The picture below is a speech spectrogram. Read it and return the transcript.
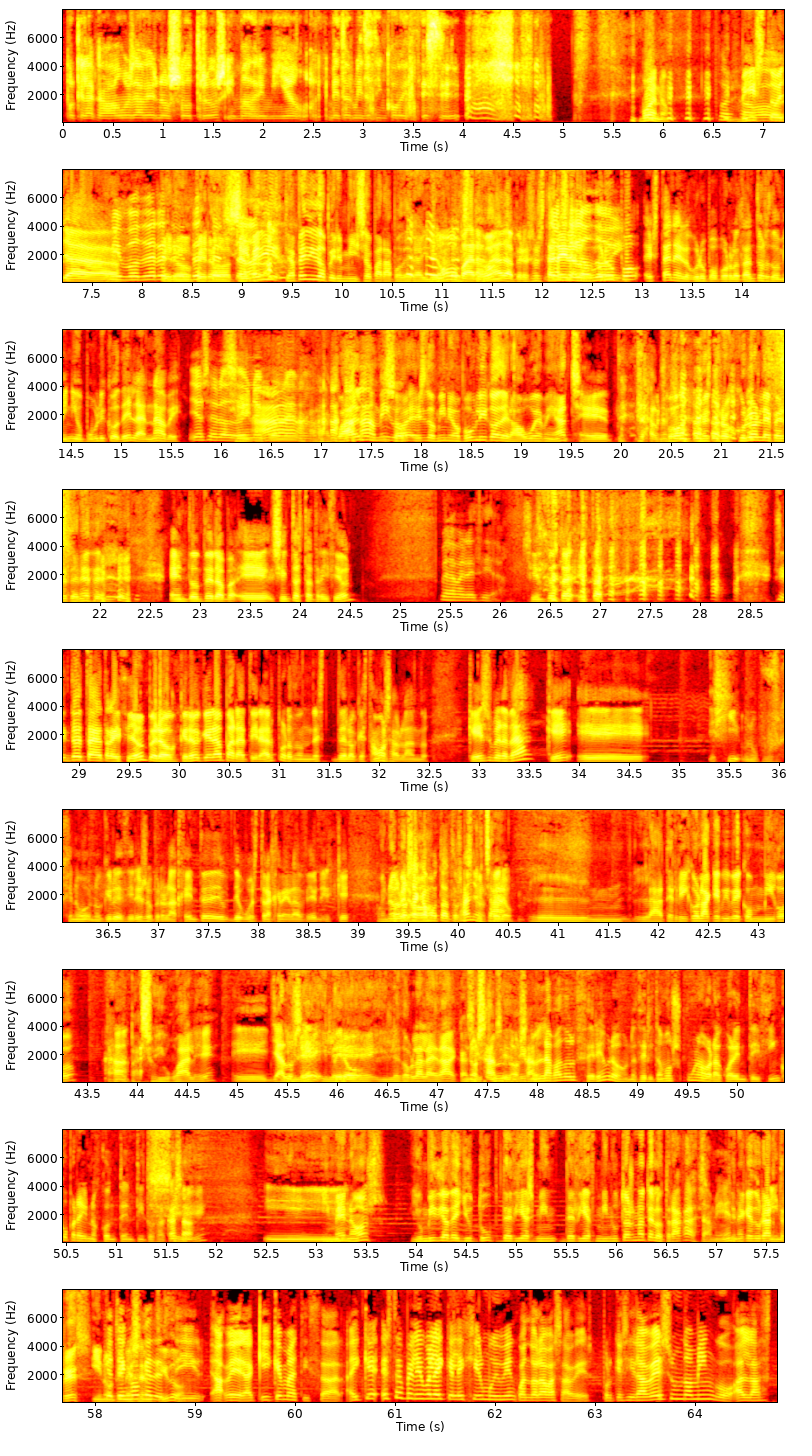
Porque la acabamos de ver nosotros y madre mía, me he dormido cinco veces. ¿eh? Bueno, Por visto favor. ya. Mi voz de Pero, pero ¿te, he ha pedido permiso para poder ir No, para nada, pero eso está Yo en el doy. grupo, está en el grupo, por lo tanto es dominio público de la nave. Yo se lo doy, Sí. no hay Ah. problema. A la cual Amigo. eso es dominio público de la UMH. Eh, tal cual. Nuestros culos le pertenecen. Entonces, eh, siento esta traición. Me la merecía. Siento esta, esta- siento esta traición, pero creo que era para tirar por donde de lo que estamos hablando. Que es verdad que eh, sí, no, uf, que no, no quiero decir eso, pero la gente de, de vuestra generación es que Bueno, no nos sacamos tantos años, escucha, pero el- la terrícola que vive conmigo me pasó igual, ¿eh? eh, ya lo y sé, le, y, pero le, y le dobla la edad. Casi, nos han, nos han lavado el cerebro. Necesitamos una hora 45 para irnos contentitos a casa. Sí, Y, y menos. Y un vídeo de YouTube de 10 min- de 10 minutos no te lo tragas. También. Tiene que durar Y- 3. Y no ¿Qué tiene tengo que sentido. decir? A ver, aquí hay que matizar. Hay que esta película hay que elegir muy bien cuando la vas a ver, porque si la ves un domingo a las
